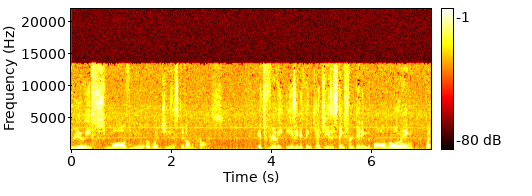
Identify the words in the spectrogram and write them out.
really small view of what Jesus did on the cross. It's really easy to think, yeah, Jesus, thanks for getting the ball rolling, but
